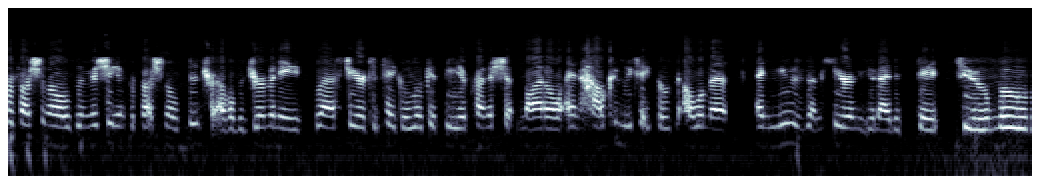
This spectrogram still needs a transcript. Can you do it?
professionals and Michigan professionals did travel to Germany last year to take a look at the apprenticeship model and how can we take those elements and use them here in the United States to move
